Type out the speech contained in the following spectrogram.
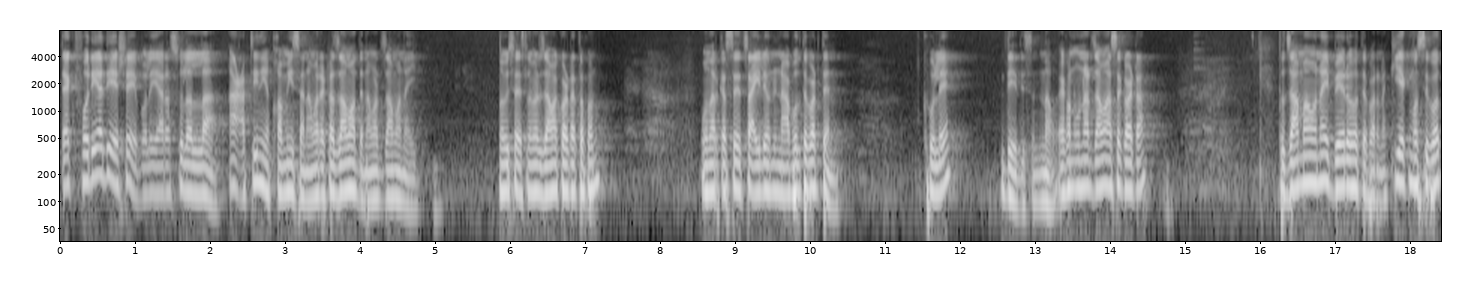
ত্যাগ ফরিয়া দিয়ে এসে বলে, ইয়া রাসুলাল্লাহ, আতিনি কমিসান। আমার একটা জামা দেন, আমার জামা নাই। নবী সাল্লাল্লাহু ইসলামের জামা কয়টা তখন? ওনার কাছে চাইলে উনি না বলতে পারতেন? খুলে দিয়ে দিছেন, নাও। এখন ওনার জামা আছে কয়টা? তো জামাও নাই, বেরও হতে পারে না। কি এক মুসিবত?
